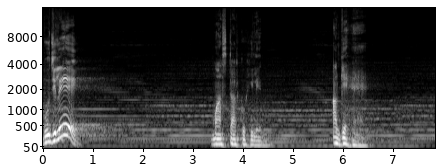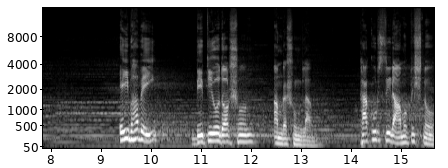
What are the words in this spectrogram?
বুঝলে? মাস্টার কহিলেন আগে হ্যাঁ। এইভাবেই দ্বিতীয় দর্শন আমরা শুনলাম। ঠাকুর শ্রী রামকৃষ্ণ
